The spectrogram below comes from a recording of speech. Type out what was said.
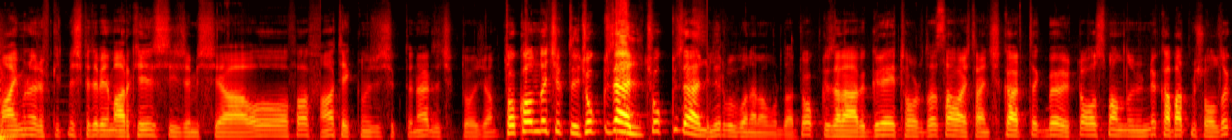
Maymun herif gitmiş bir de benim arkaya isteyeceğimiş ya. Of of. Aa teknoloji çıktı. Nerede çıktı hocam? Stockholm'da çıktı. Çok güzel. Çok güzel. Gelir bu bana hemen buradan. Çok güzel abi. Great Or'da savaştan çıkarttık. Böylelikle Osmanlı'nın önünü kapatmış olduk.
